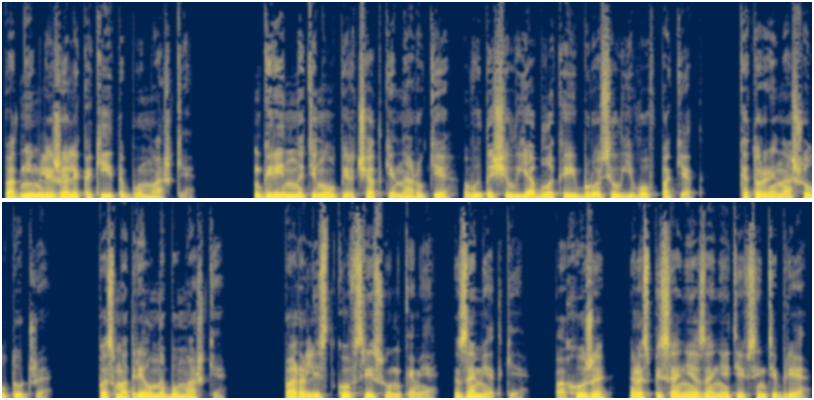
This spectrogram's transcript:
Под ним лежали какие-то бумажки. Грин натянул перчатки на руки, вытащил яблоко и бросил его в пакет который нашел тут же. Посмотрел на бумажки. Пара листков с рисунками, заметки. Похоже, расписание занятий в сентябре.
